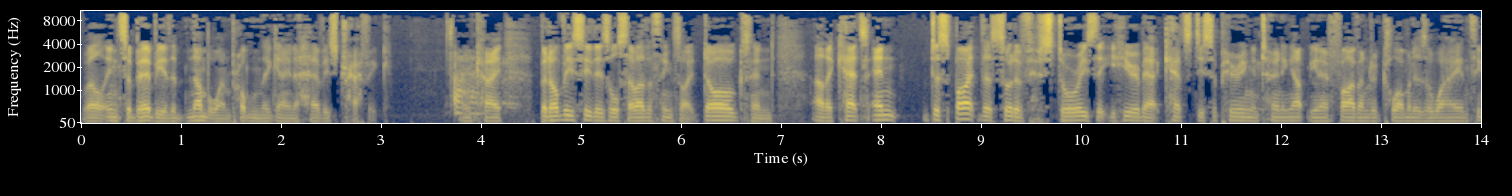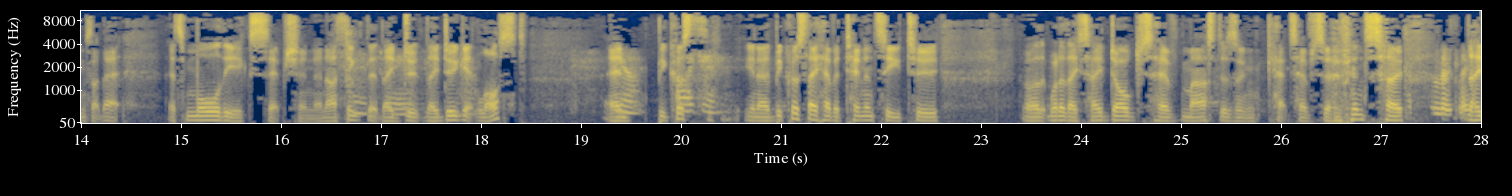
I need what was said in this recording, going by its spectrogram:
well, in suburbia, the number one problem they're going to have is traffic. Uh-huh. Okay. But obviously, there's also other things like dogs and other cats. And despite the sort of stories that you hear about cats disappearing and turning up, you know, 500 kilometres away and things like that, it's more the exception. And I think that they do, they do get lost. And Yeah. because, Okay. you know, because they have a tendency to, well, what do they say? Dogs have masters and cats have servants. So Absolutely. they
